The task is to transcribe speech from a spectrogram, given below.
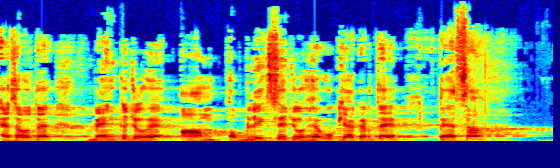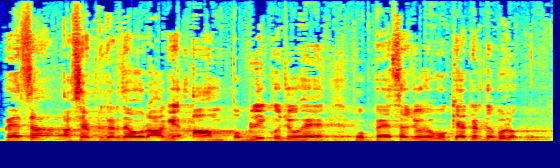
ऐसा होता है बैंक जो है, आम पब्लिक से जो है, वो क्या करता है? पैसा पैसा एक्सेप्ट करता है और आगे आम पब्लिक को जो है, वो पैसा जो है, वो क्या करता है? बोलो,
